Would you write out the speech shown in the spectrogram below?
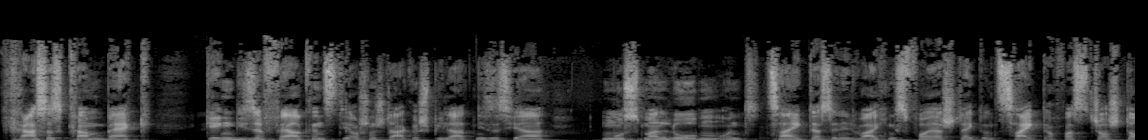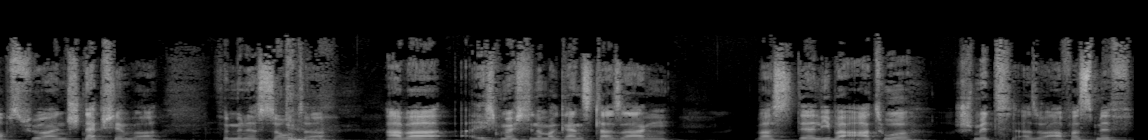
krasses Comeback gegen diese Falcons, die auch schon starke Spiele hatten dieses Jahr, muss man loben und zeigt, dass in den Vikings Feuer steckt und zeigt auch, was Josh Dobbs für ein Schnäppchen war für Minnesota. Aber ich möchte nochmal ganz klar sagen, was der liebe Arthur Schmidt, also Arthur Smith,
